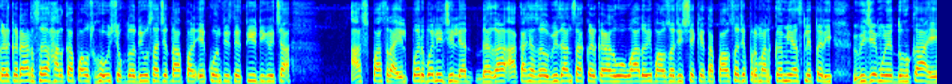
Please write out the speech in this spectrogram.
कडकडाटसह हलका पाऊस होऊ शकतो. दिवसाचे तापमान एकोणतीस ते तीस डिग्रीच्या आसपास राहील. परभणी जिल्ह्यात ढगाळ आकाशासह विजांचा कडकडाट व वादळी पावसाची शक्यता. पावसाचे प्रमाण कमी असले तरी विजेमुळे धोका आहे.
